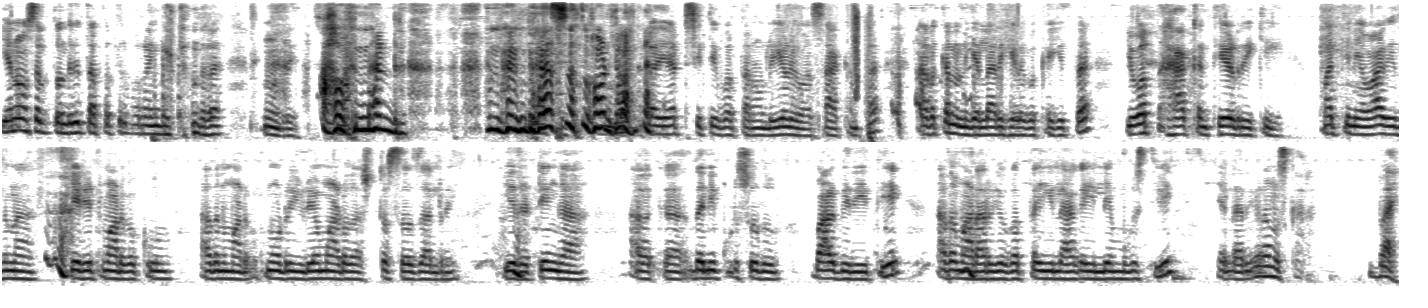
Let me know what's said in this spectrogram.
ಏನೋ ಒಂದು ಸ್ವಲ್ಪ ತೊಂದರೆ ತಪ್ಪತ್ರ ಬರಂಗಿತ್ತಂದ್ರೆ ನೋಡ್ರಿ. ಅವ್ರು ನನ್ನ ನನ್ನ ಡ್ರೆಸ್ ತೊಗೊಂಡು ಎಷ್ಟು ಸಿಟಿಗೆ ಬರ್ತಾರೆ ನೋಡ್ಲಿ ಹೇಳುವ ಸಾಕಂತ. ಅದಕ್ಕೆ ನನಗೆಲ್ಲರಿಗೆ ಹೇಳಬೇಕಾಗಿತ್ತು. ಇವತ್ತು ಹಾಕಂತ ಹೇಳ್ರಿ ಈಕಿಗೆ. ಮತ್ತಿನ್ನು ಯಾವಾಗ ಇದನ್ನ ಎಡಿಟ್ ಮಾಡಬೇಕು, ಅದನ್ನ ಮಾಡ್ಬೇಕು ನೋಡ್ರಿ ವಿಡಿಯೋ ಮಾಡೋದು ಅಷ್ಟು ಸಹಜ ಅಲ್ರಿ. ಎಡಿಟಿಂಗ ಅದಕ್ಕೆ ದನಿ ಕುಡಿಸೋದು ಭಾಳ ಬೇರೆ ಐತಿ. ಅದು ಮಾಡೋರಿಗೆ ಗೊತ್ತ ಇಲ್ಲಾಗ ಇಲ್ಲೇ ಮುಗಿಸ್ತೀವಿ. ಎಲ್ಲರಿಗೂ ನಮಸ್ಕಾರ. ಬಾಯ್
